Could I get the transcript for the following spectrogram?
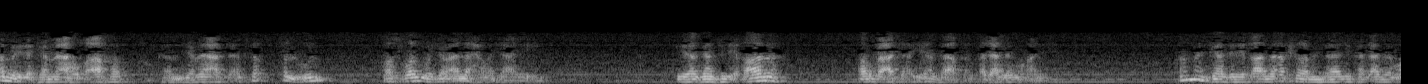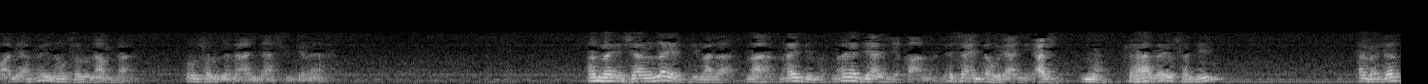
أما إذا كان معه آخر أو كان الجماعة أكثر صلون فصلا وجماعة لا حرج عليهم. إذا كانت الإقامة أربعة أيام فأقل قد عزموا عليها أما إن كانت الإقامة أكثر من ذلك قد عزموا عليها فإنهم يصلون أربعة ويصلون مع الناس في الجماعة. أما إنسان لا يدري ما ما ما يدري ما يدري عن الإقامة ليس عنده يعني عزم نعم. فهذا يصلي أبدا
